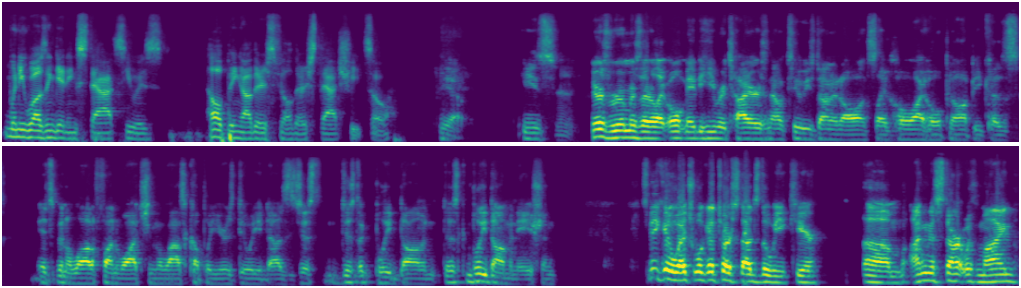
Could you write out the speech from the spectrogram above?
when he wasn't getting stats, he was helping others fill their stat sheet. So yeah. He's there's rumors that are like, oh, maybe he retires now too. He's done it all. It's like, oh, I hope not, because it's been a lot of fun watching the last couple years do what he does. It's just just a complete domin just complete domination. Speaking of which, we'll get to our studs of the week here. Um, I'm gonna start with mine.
